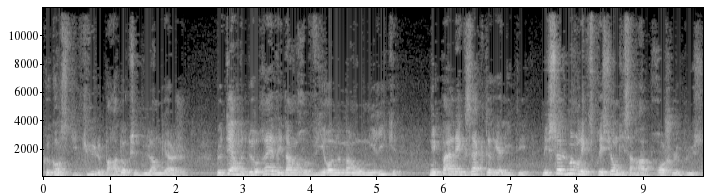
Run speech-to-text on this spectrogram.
que constitue le paradoxe du langage. Le terme de rêve et d'environnement onirique n'est pas l'exacte réalité, mais seulement l'expression qui s'en rapproche le plus.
